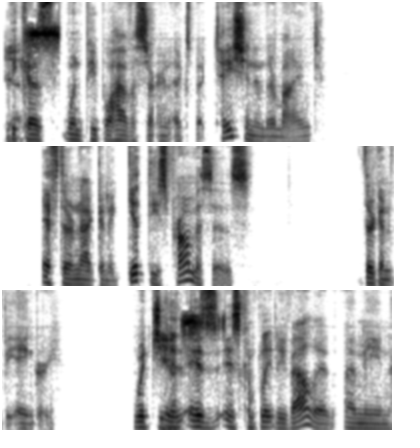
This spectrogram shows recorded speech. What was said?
because when people have a certain expectation in their mind if they're not going to get these promises they're going to be angry which Yes. is, is is completely valid. I mean,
